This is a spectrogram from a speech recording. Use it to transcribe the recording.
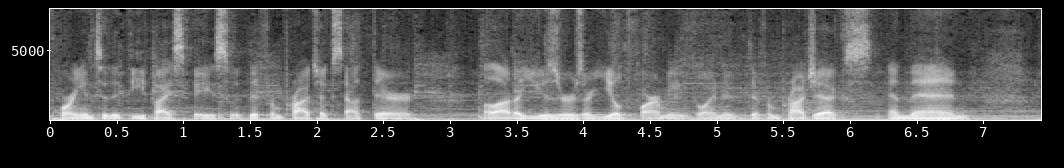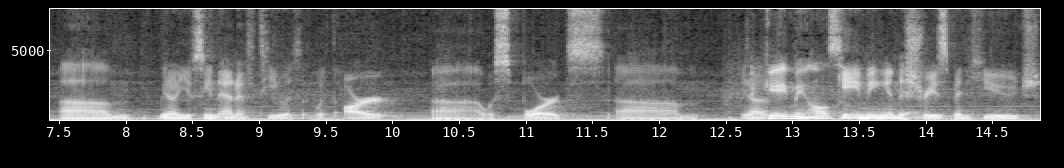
pouring into the DeFi space with different projects out there. A lot of users are yield farming, going to different projects, and then um, you know you've seen NFT with with art, uh, with sports. Um, you know, gaming also. Gaming industry has been huge.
